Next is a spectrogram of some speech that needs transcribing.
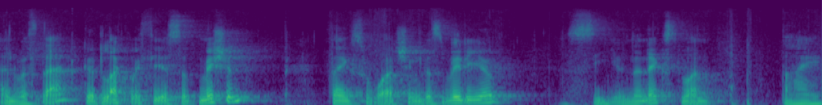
And with that, good luck with your submission. Thanks for watching this video. See you in the next one. Bye.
